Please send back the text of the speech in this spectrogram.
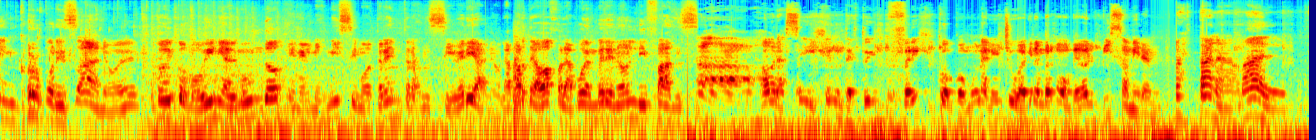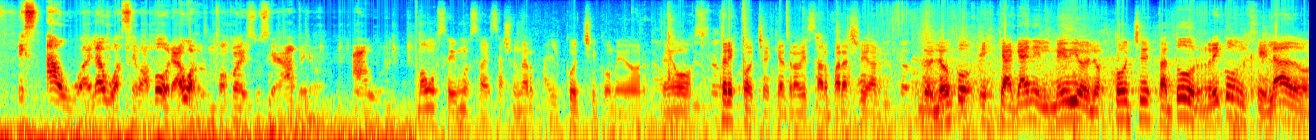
incorpore sano, eh. Estoy como vine al mundo en el mismísimo tren transiberiano. La parte de abajo la pueden ver en OnlyFans. Ah, ahora sí, gente, estoy fresco como una lechuga. ¿Quieren ver cómo quedó el piso? Miren. No está nada mal. Es agua, el agua se evapora. Agua con un poco de suciedad, pero agua. Vamos a irnos a desayunar al coche comedor. Tenemos tres coches que atravesar para llegar. Lo loco es que acá en el medio de los coches está todo recongelado.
